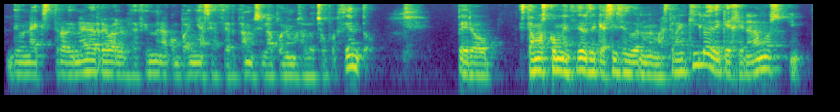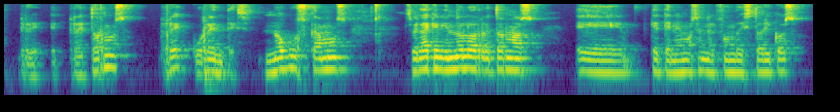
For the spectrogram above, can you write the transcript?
de una extraordinaria revalorización de una compañía si acertamos y la ponemos al 8%, pero estamos convencidos de que así se duerme más tranquilo y de que generamos retornos recurrentes. No buscamos, es verdad que viendo los retornos eh, que tenemos en el fondo históricos,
